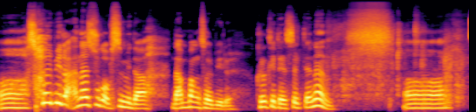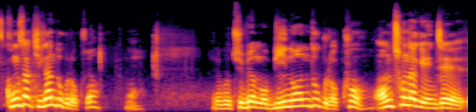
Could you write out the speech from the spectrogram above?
어, 설비를 안 할 수가 없습니다. 난방 설비를. 그렇게 됐을 때는 어, 공사 기간도 그렇고요. 네. 그리고 주변 뭐 민원도 그렇고 엄청나게 이제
